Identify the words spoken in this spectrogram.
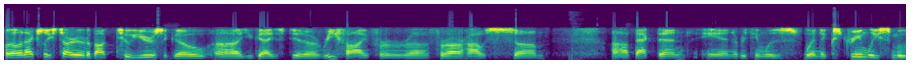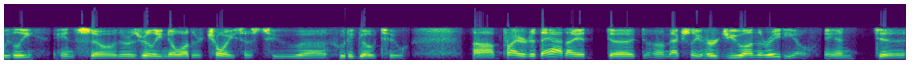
Well, it actually started about two years ago. Uh, you guys did a refi for uh, for our house um, uh, back then, and everything was went extremely smoothly, and so there was really no other choice as to uh, who to go to. Uh, prior to that, I had uh, um, actually heard you on the radio and uh,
